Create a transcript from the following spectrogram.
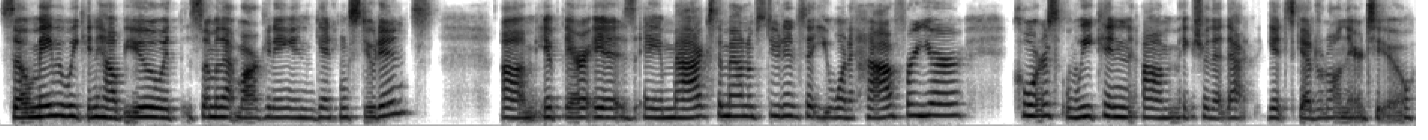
So maybe we can help you with some of that marketing and getting students. Um, if there is a max amount of students that you want to have for your course, we can um, make sure that that gets scheduled on there too.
